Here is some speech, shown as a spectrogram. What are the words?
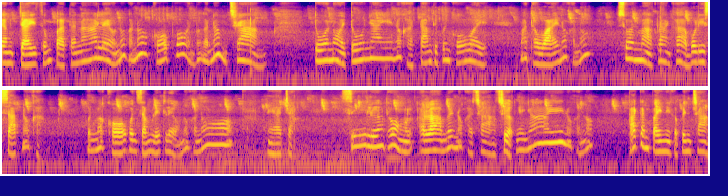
ดังใจสมปรารถนาแล้วเนาะค่ะเนาะขอพรเพิ่นก็นำช้าง ตัวหน่อยตัวใหญ่เนาะค่ะ ตามที่เพิ่นขอไว้มาถวายเนาะค่ะเนาะส่วนมากร้านค้าบริษัทเนาะค่ะเพิ่นมาขอเพิ่นสำเร็จแล้วเนาะค่ะเนาะเนี่ยจ้ะ สีเหลืองทองอารามเลยเนาะค่ะช้างเชือกง่ายๆเนาะค่ะเนาะทัดกันไปนี่ก็เป็นช้าง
